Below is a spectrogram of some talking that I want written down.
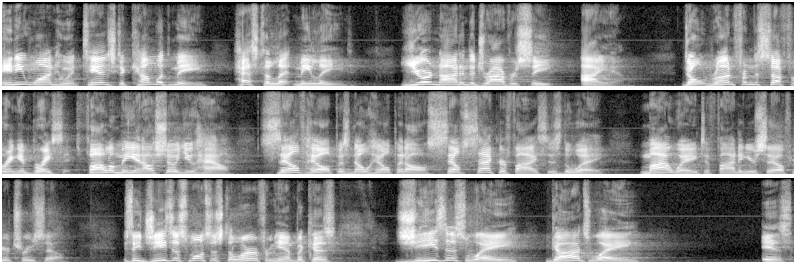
Anyone who intends to come with me has to let me lead. You're not in the driver's seat, I am. Don't run from the suffering, embrace it. Follow me, and I'll show you how. Self help is no help at all, self sacrifice is the way my way to finding yourself, your true self. You see, Jesus wants us to learn from him because Jesus' way, God's way, is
